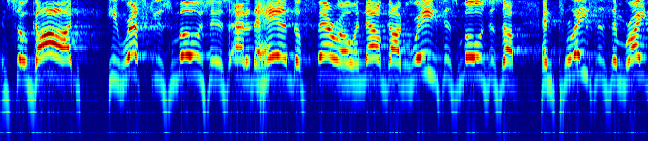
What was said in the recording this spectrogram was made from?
And so God, he rescues Moses out of the hand of Pharaoh, and now God raises Moses up and places him right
